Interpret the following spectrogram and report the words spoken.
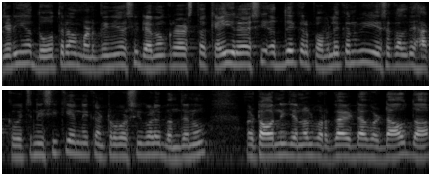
ਜਿਹੜੀਆਂ ਦੋ ਤਰ੍ਹਾਂ ਬਣ ਗਈਆਂ ਸੀ ਡੈਮੋਕ੍ਰੈਟਸ ਤਾਂ ਕਹਿ ਹੀ ਰਹੇ ਸੀ, ਅੱਧੇ ਕੁ ਰਿਪਬਲਿਕਨ ਵੀ ਇਸ ਗੱਲ ਦੇ ਹੱਕ ਵਿੱਚ ਨਹੀਂ ਸੀ ਕਿ ਇੰਨੇ ਕੰਟਰੋਵਰਸੀ ਵਾਲੇ ਬੰਦੇ ਨੂੰ ਅਟਾਰਨੀ ਜਨਰਲ ਵਰਗਾ ਐਡਾ ਵੱਡਾ ਅਹੁਦਾ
